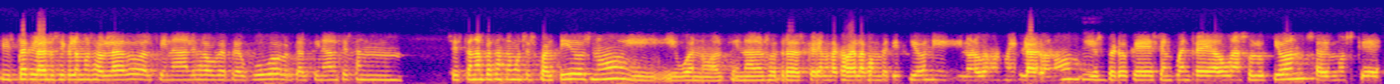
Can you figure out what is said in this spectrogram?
Sí, está claro, sí que lo hemos hablado. Al final es algo que preocupa porque al final se están se están aplazando muchos partidos, ¿no? Y, bueno, al final nosotras queremos acabar la competición y, no lo vemos muy claro, ¿no? Y mm. espero que se encuentre alguna solución. Sabemos que,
